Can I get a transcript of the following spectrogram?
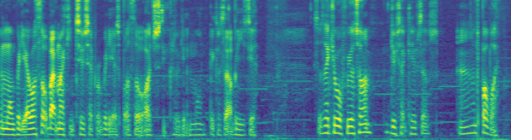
in one video. I thought about making two separate videos, but I thought I'd just include it in one because that'll be easier. So thank you all for your time. Do take care of yourselves, and bye bye.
